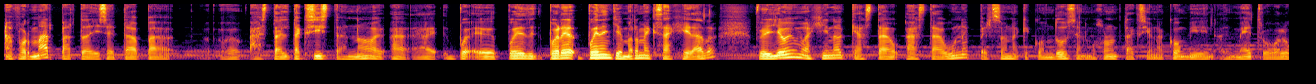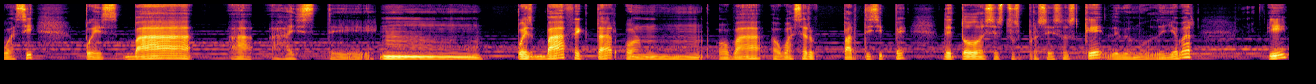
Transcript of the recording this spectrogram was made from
a formar parte de esa etapa uh, hasta el taxista, ¿no? Eh, pueden llamarme exagerado, pero yo me imagino que hasta, hasta una persona que conduce a lo mejor un taxi, una combi, al metro o algo así, pues va a, este, mm, pues va a afectar o, va, o va a ser partícipe de todos estos procesos que debemos de llevar. Y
